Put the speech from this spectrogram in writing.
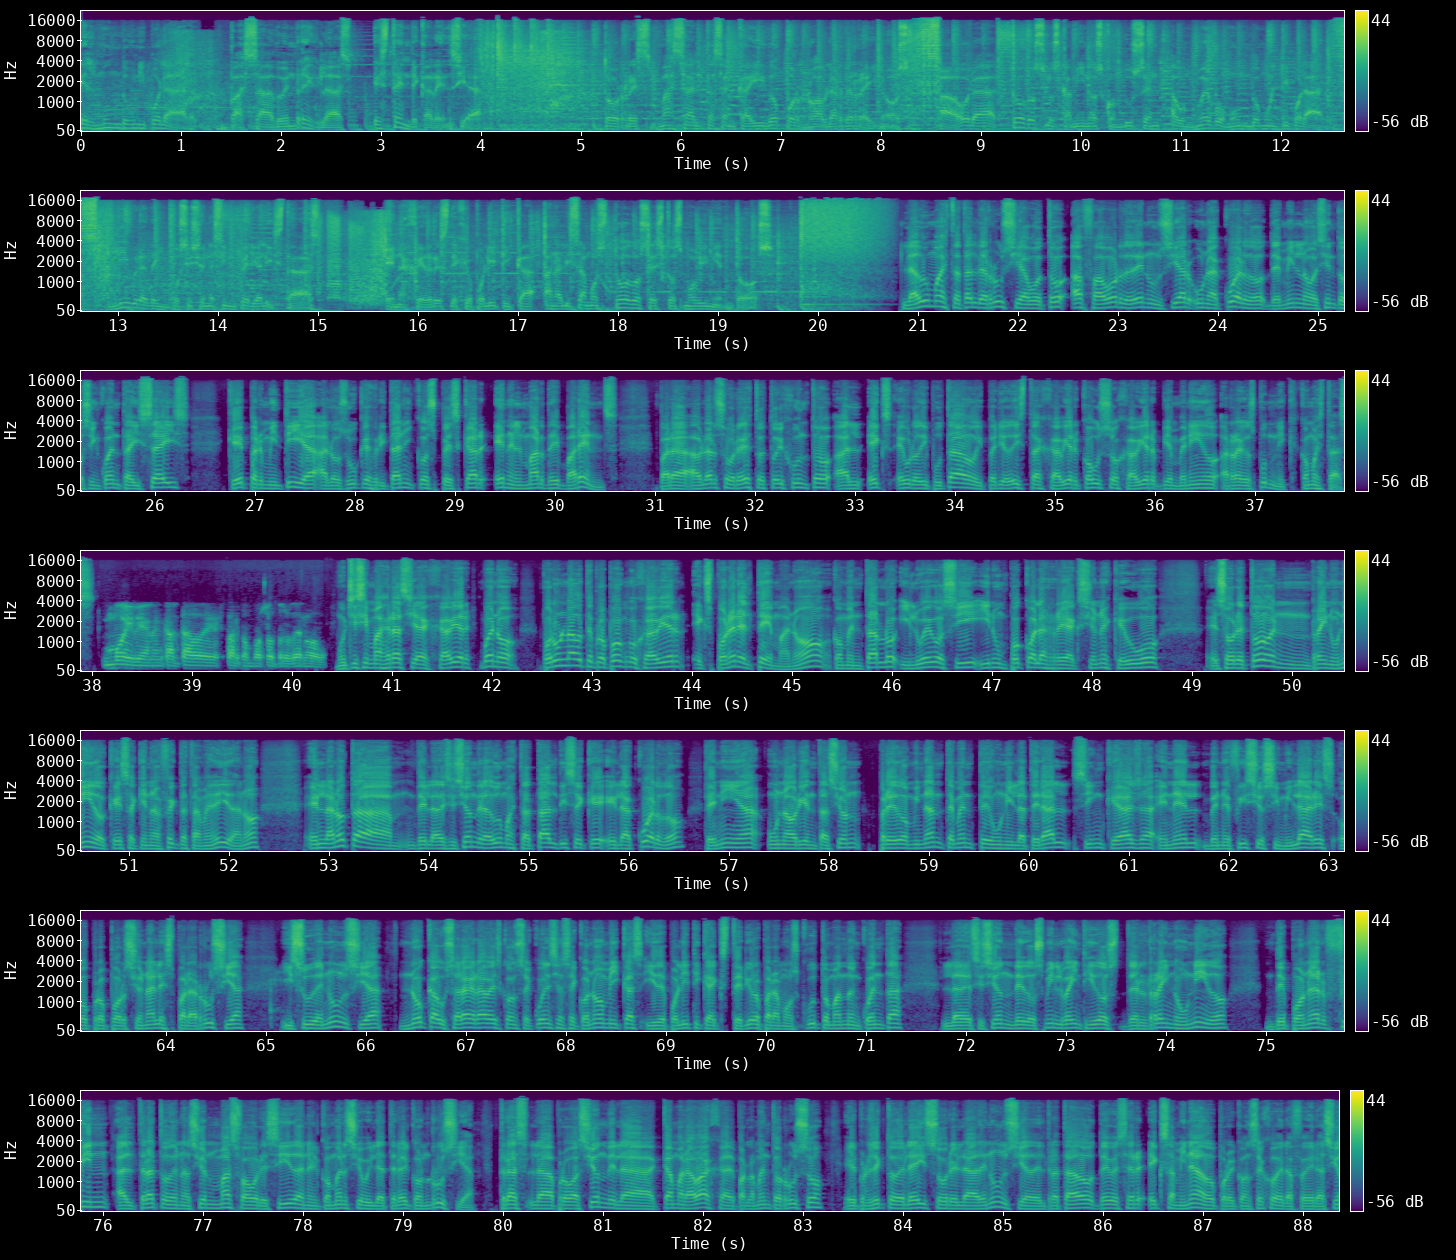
El mundo unipolar, basado en reglas, está en decadencia. Torres más altas han caído por no hablar de reinos. Ahora todos los caminos conducen a un nuevo mundo multipolar, libre de imposiciones imperialistas. En ajedrez de geopolítica analizamos todos estos movimientos. La Duma Estatal de Rusia votó a favor de denunciar un acuerdo de 1956 que permitía a los buques británicos pescar en el mar de Barents. Para hablar sobre esto estoy junto al ex eurodiputado y periodista Javier Couso. Javier, bienvenido a Radio Sputnik. ¿Cómo estás? Muy bien, encantado de estar con vosotros de nuevo. Muchísimas gracias, Javier. Bueno, por un lado te propongo, Javier, exponer el tema, ¿no? Comentarlo y luego sí ir un poco a las reacciones que hubo eh, sobre todo en Reino Unido, que es a quien afecta esta medida, ¿no? En la nota de la decisión de la Duma estatal dice que el acuerdo tenía una orientación predominantemente unilateral sin que haya en él beneficios similares o proporcionales para Rusia y su denuncia no causará graves consecuencias económicas y de política exterior para Moscú tomando en cuenta la decisión de 2022 del Reino Unido de poner fin al trato de nación más favorecida en el comercio bilateral con Rusia. Tras la aprobación de la Cámara Baja del Parlamento ruso, el proyecto de ley sobre la denuncia del tratado debe ser examinado por el Consejo de la Federación.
